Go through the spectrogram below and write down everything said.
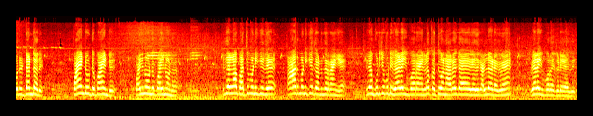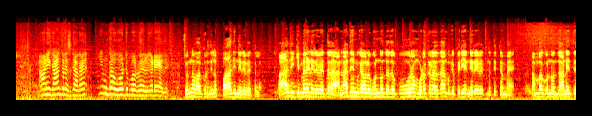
ஒரு டெண்டர். பாயிண்ட் விட்டு பாயிண்ட்டு பதினொன்று பதினொன்று இதெல்லாம் பத்து மணிக்கு இது. ஆறு மணிக்கே திறந்துடுறாங்க. இவன் குடிச்சு போட்டு வேலைக்கு போகிறான் இல்லை கொத்துவனாரு க இது கல் எடுக்கிறேன் வேலைக்கு போகிறது கிடையாது. நானே காங்கிரஸ்காரன். திமுக ஓட்டு போடுறது கிடையாது. சொன்ன வாக்குறுதியில் பாதி நிறைவேற்றலை. பாதிக்கு மேலே நிறைவேற்றலை. அதிமுகவில் கொண்டு வந்ததை பூரா முடக்கினது தான் மிகப்பெரிய நிறைவேற்றின திட்டமே. அம்மா கொண்டு வந்த அனைத்து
